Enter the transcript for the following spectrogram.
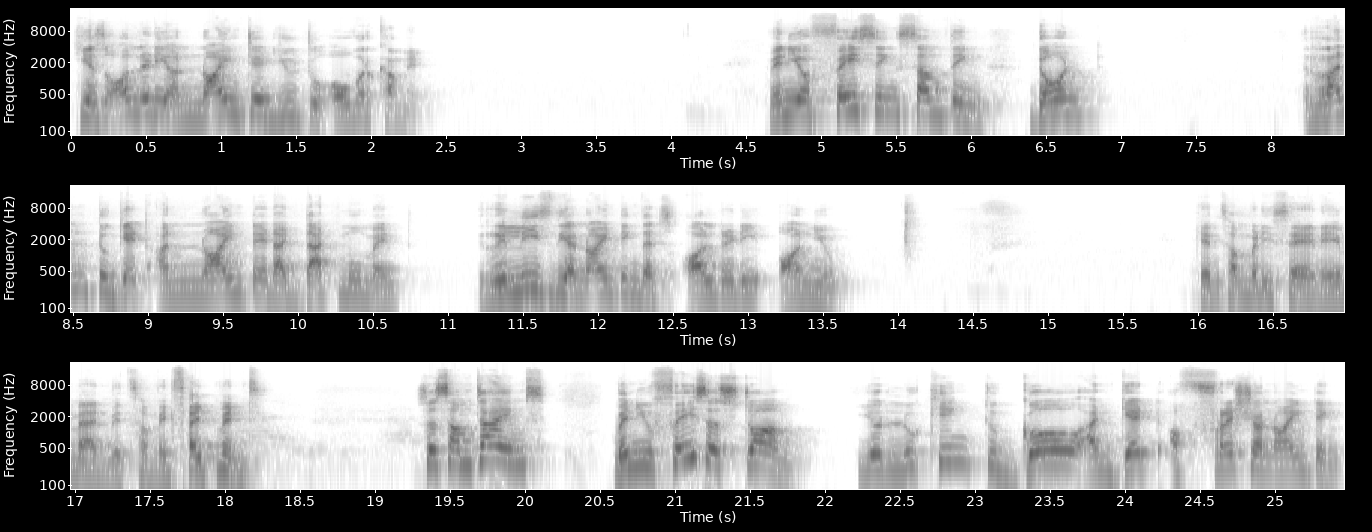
He has already anointed you to overcome it. When you're facing something, don't run to get anointed at that moment. Release the anointing that's already on you. Can somebody say an amen with some excitement? So sometimes when you face a storm, you're looking to go and get a fresh anointing.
